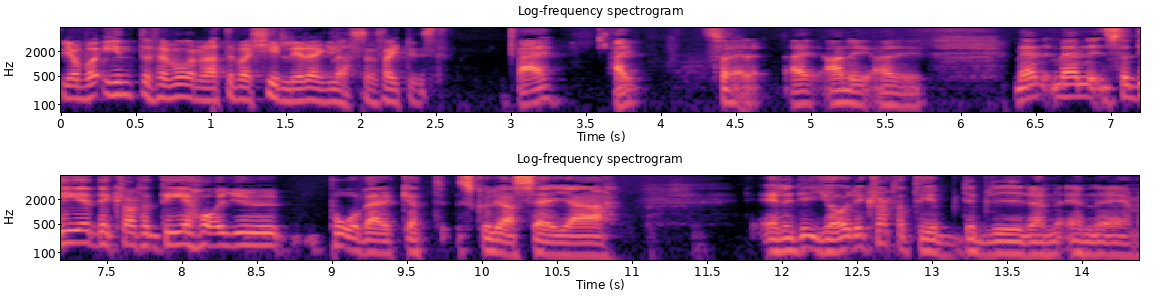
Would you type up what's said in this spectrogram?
Jag var inte förvånad att det var chili i den glassen faktiskt. Nej, nej, så är det. Nej, han är, han är. Men, men så det, det är klart att det har ju påverkat, skulle jag säga, eller det gör det är klart att det, det blir en, en eh,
